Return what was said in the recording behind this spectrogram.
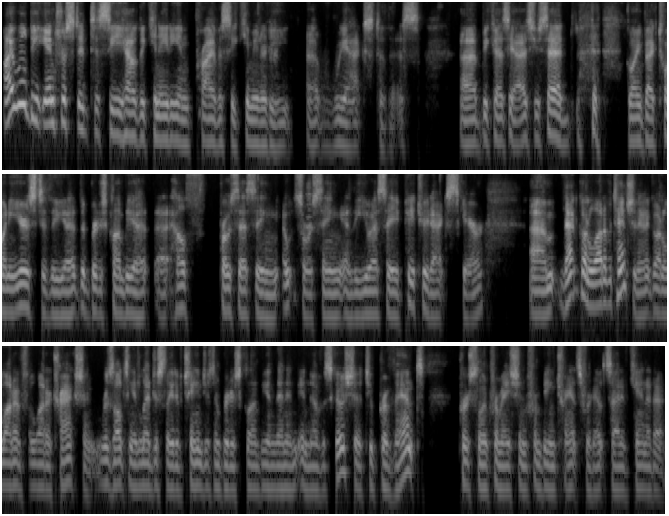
I will be interested to see how the Canadian privacy community uh, reacts to this. Uh, because, yeah, as you said, going back 20 years to the uh, the British Columbia uh, Health processing outsourcing and the USA Patriot Act scare, um, that got a lot of attention and it got a lot of a lot of traction, resulting in legislative changes in British Columbia and then in, in Nova Scotia to prevent personal information from being transferred outside of Canada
